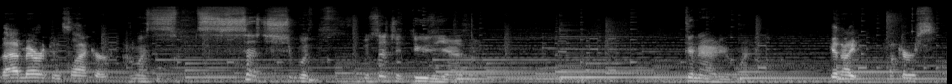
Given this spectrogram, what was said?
That American slacker. with such with with such enthusiasm. Good night, everyone. Good night, fuckers.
